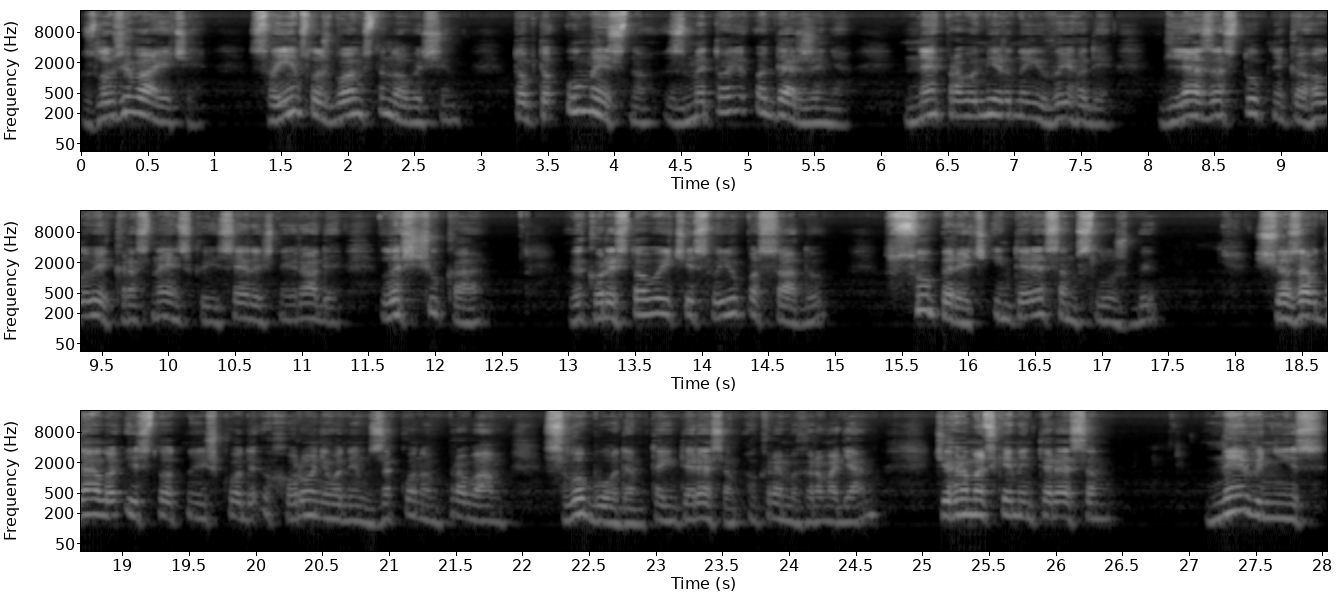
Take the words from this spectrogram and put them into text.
зловживаючи своїм службовим становищем, тобто умисно з метою одержання неправомірної вигоди для заступника голови Красненської селищної ради Лещука, використовуючи свою посаду всупереч інтересам служби, що завдало істотної шкоди охоронюваним законом правам, свободам та інтересам окремих громадян чи громадським інтересам, не вніс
